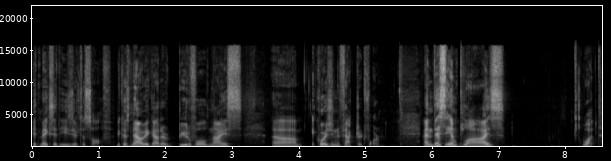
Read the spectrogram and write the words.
it makes it easier to solve because now we got a beautiful, nice uh, equation in factored form. And this implies what?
